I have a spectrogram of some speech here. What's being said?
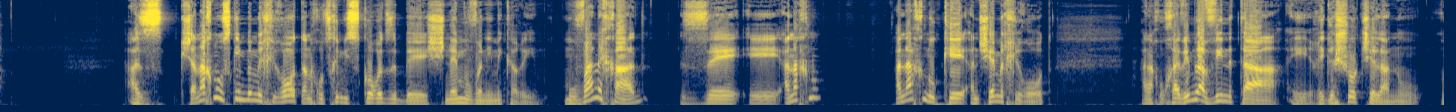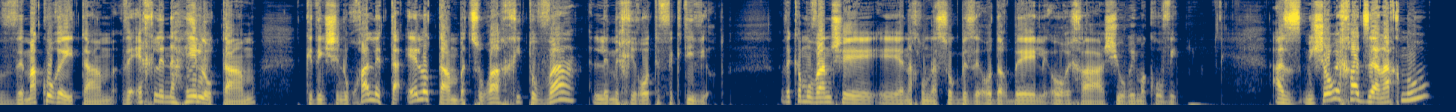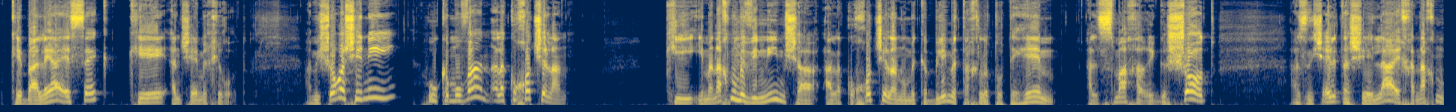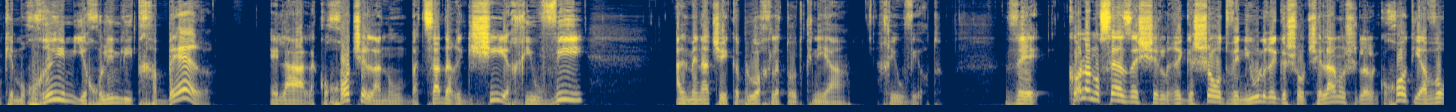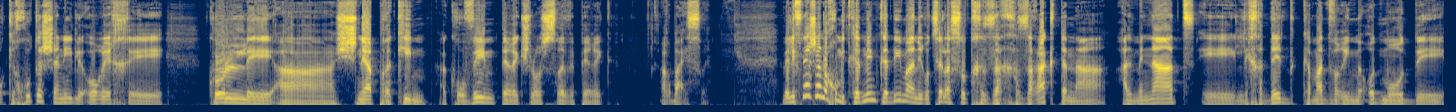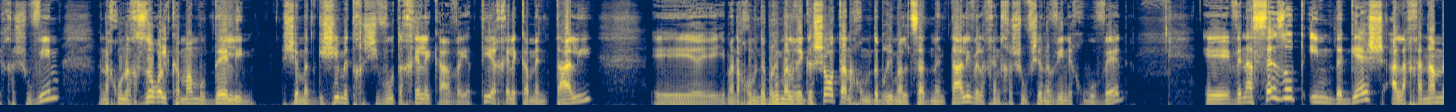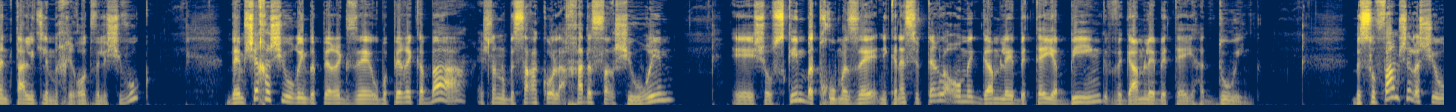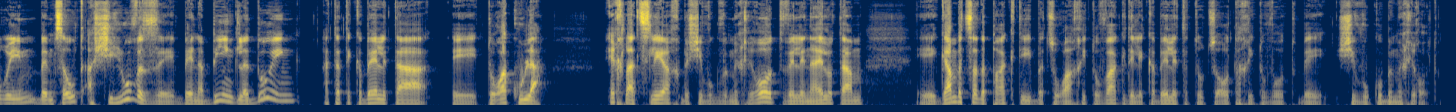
אז כשאנחנו עוסקים במכירות, אנחנו צריכים לזכור את זה בשני מובנים עיקריים. מובן אחד זה אה, אנחנו. אנחנו כאנשי מכירות, אנחנו חייבים להבין את הרגשות שלנו, ומה קורה איתם, ואיך לנהל אותם, כדי שנוכל לתעל אותם בצורה הכי טובה למכירות אפקטיביות. וכמובן שאנחנו נעסוק בזה עוד הרבה לאורך השיעורים הקרובים. אז מישור אחד זה אנחנו, כבעלי העסק, כאנשי מכירות. המישור השני הוא כמובן הלקוחות שלנו. כי אם אנחנו מבינים שהלקוחות שלנו מקבלים את החלטותיהם על סמך הרגשות, אז נשאלת השאלה איך אנחנו כמוכרים יכולים להתחבר אל הלקוחות שלנו בצד הרגשי, החיובי, על מנת שיקבלו החלטות קנייה חיוביות. וכל הנושא הזה של רגשות וניהול רגשות שלנו, של הלקוחות, יעבור כחוט השני לאורך אה, כל אה, שני הפרקים הקרובים, פרק 13 ופרק 14. ולפני שאנחנו מתקדמים קדימה, אני רוצה לעשות חזר, חזרה קטנה על מנת אה, לחדד כמה דברים מאוד מאוד אה, חשובים. אנחנו נחזור על כמה מודלים שמדגישים את חשיבות החלק ההווייתי, החלק המנטלי. אה, אם אנחנו מדברים על רגשות, אנחנו מדברים על צד מנטלי, ולכן חשוב שנבין איך הוא עובד. אה, ונעשה זאת עם דגש על הכנה מנטלית למכירות ולשיווק. בהמשך השיעורים בפרק זה ובפרק הבא, יש לנו בסך הכל 11 שיעורים. אה, שעוסקים בתחום הזה, ניכנס יותר לעומק גם להיבטי ה-being וגם להיבטי ה-doing. בסופם של השיעורים, באמצעות השילוב הזה בין ה-being ל-doing, אתה תקבל את התורה כולה. איך להצליח בשיווק ומכירות ולנהל אותם אה, גם בצד הפרקטי בצורה הכי טובה כדי לקבל את התוצאות הכי טובות בשיווק ובמכירות.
